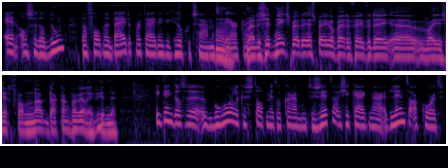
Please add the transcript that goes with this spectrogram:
En als we dat doen, dan valt met beide partijen denk ik heel goed samen te werken. Maar er zit niks bij de SP of bij de VVD uh, waar je zegt van... nou, daar kan ik me wel in vinden. Ik denk dat we een behoorlijke stap met elkaar moeten zetten. Als je kijkt naar het lenteakkoord,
